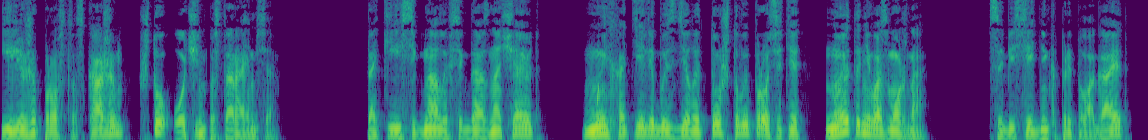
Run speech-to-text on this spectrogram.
Или же просто скажем, что очень постараемся. Такие сигналы всегда означают «мы хотели бы сделать то, что вы просите, но это невозможно». Собеседник предполагает,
